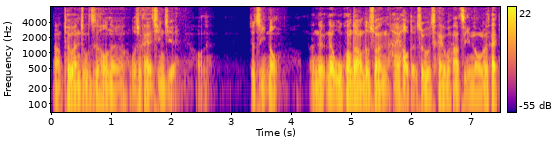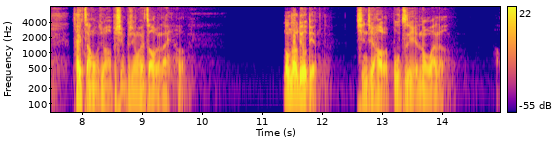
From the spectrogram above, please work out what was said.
那退完租之后呢，我就开始清洁，好，就自己弄。那那屋况当然都算还好的，所以我才有办法自己弄。那太太脏，我就好不行不行，我要找人来。好，弄到六点，清洁好了，布置也弄完了。好，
